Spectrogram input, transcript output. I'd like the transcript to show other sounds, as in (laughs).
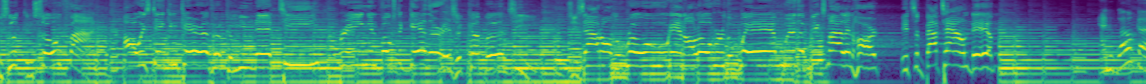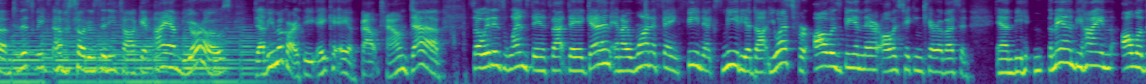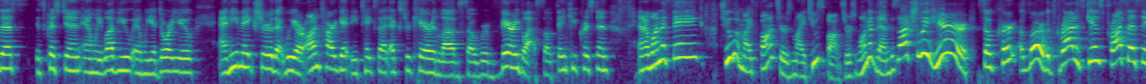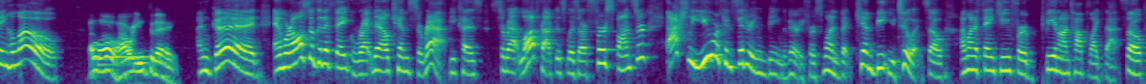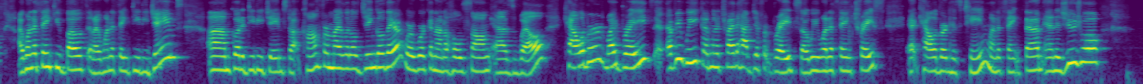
She's looking so fine, always taking care of her community. Bringing folks together is her cup of tea. She's out on the road and all over the web with a big smiling heart. It's about town, Deb. and welcome to this week's (laughs) episode of City Talk. And I am your host, Debbie McCarthy, aka About Town Deb. So it is Wednesday and it's that day again. And I want to thank PhoenixMedia.us for always being there, always taking care of us. And and be, the man behind all of this is Christian, and we love you and we adore you. And he makes sure that we are on target. He takes that extra care and love. So we're very blessed. So thank you, Kristen. And I want to thank two of my sponsors, my two sponsors. One of them is actually here. So Kurt Allure with Gratis Gives Processing. Hello. Hello, how are you today? I'm good. And we're also going to thank right now Kim Surratt because Surratt Law Practice was our first sponsor. Actually, you were considering being the very first one, but Kim beat you to it. So I want to thank you for being on top like that. So I want to thank you both. And I want to thank Dee Dee James. Um, go to ddjames.com for my little jingle there. We're working on a whole song as well. Caliber, my braids. Every week I'm going to try to have different braids. So we want to thank Trace at Caliber and his team. Want to thank them. And as usual,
